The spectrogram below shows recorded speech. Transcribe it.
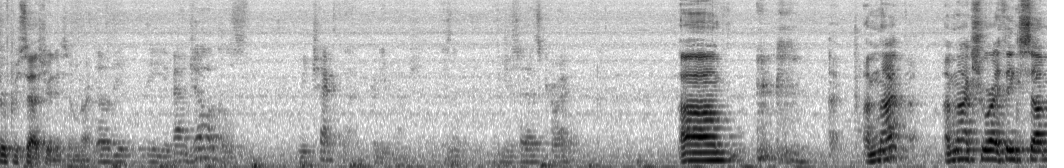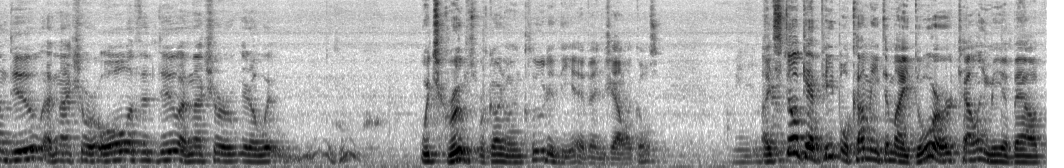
Supersessionism, right? Though the, the evangelicals reject that pretty much, isn't it? Would you say that's correct? Um, I'm not. I'm not sure. I think some do. I'm not sure all of them do. I'm not sure. You know which groups we're going to include in the evangelicals. I mean, I'd still get people coming to my door telling me about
